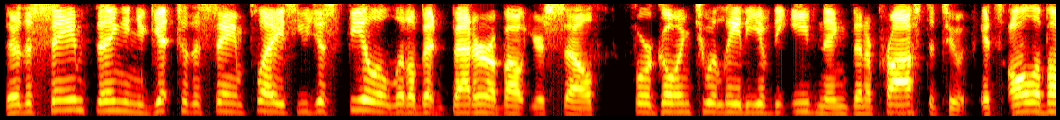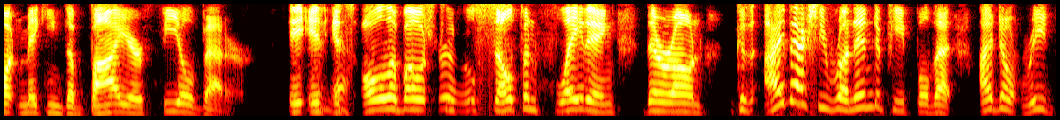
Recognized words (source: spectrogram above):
They're the same thing, and you get to the same place. You just feel a little bit better about yourself for going to a lady of the evening than a prostitute. It's all about making the buyer feel better. It, it, Yeah, it's all about true. people self-inflating their own. Because I've actually run into people that I don't read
